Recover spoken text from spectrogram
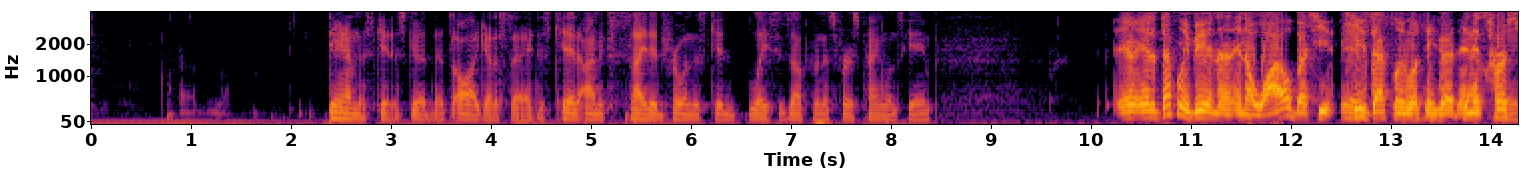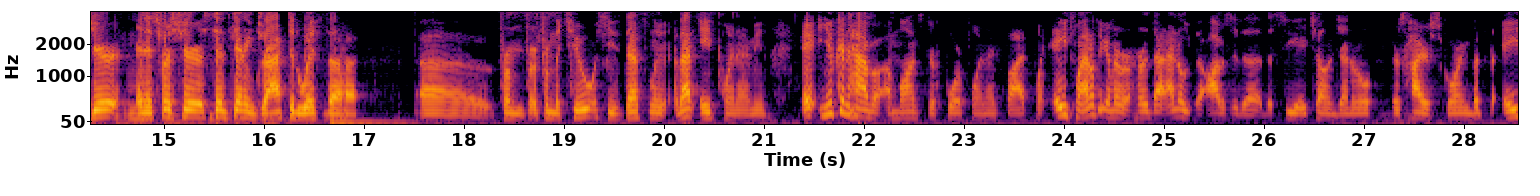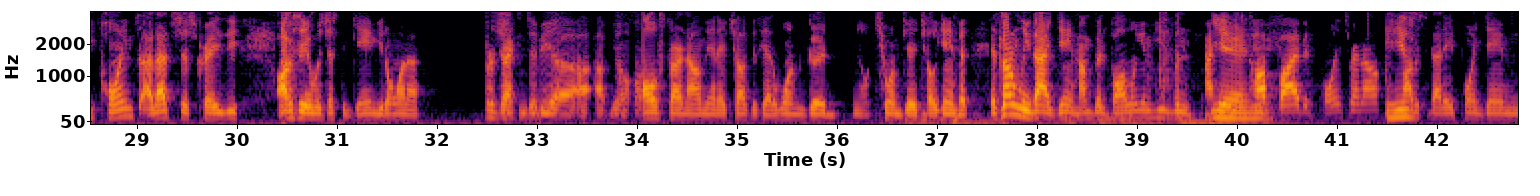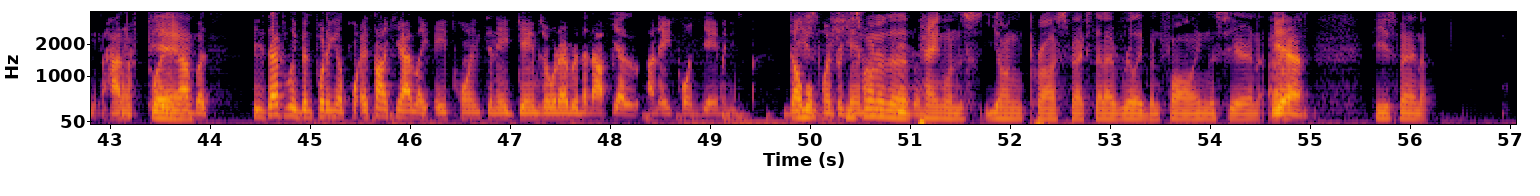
Damn, this kid is good. That's all I gotta say. This kid, I'm excited for when this kid laces up in his first Penguins game. it, it'll definitely be in a, in a while, but he he's definitely looking he's good in his first definitely- year. In his first year since getting drafted with uh, uh, from from the Q, he's definitely that eight point. I mean, it, you can have a, a monster four point and five point, eight point. I don't think I've ever heard that. I know obviously the the CHL in general, there's higher scoring, but the eight points uh, that's just crazy. Obviously, it was just a game. You don't want to project him to be a, a a, you know all star now in the NHL because he had one good you know QMJHL game. But it's not only that game. I've been following him. He's been I Yeah, think he's top five in points right now. He's- Obviously, that eight point game had to play in Yeah. that, but he's definitely been putting a point. It's not like he had like eight points in eight games or whatever. Then now he has an eight point game and he's double he's, point per he's game. He's one on of the, season. Penguins' young prospects that I've really been following this year, and I've- Yeah, he's been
